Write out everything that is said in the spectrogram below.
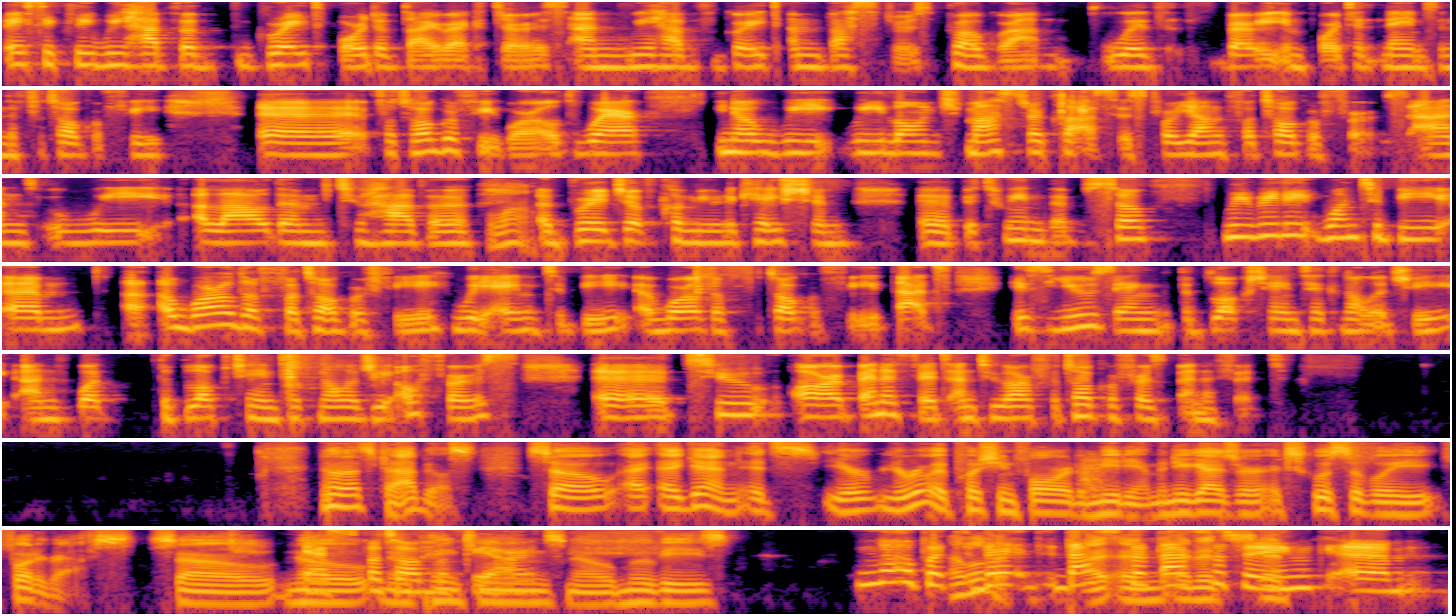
basically we have a great board of directors and we have great ambassadors program with very important names in the photography uh, photography world where you know we we launch master classes for young photographers and we allow them to have a, wow. a bridge of communication uh, between them so we really want to be um, a, a world of photography. We aim to be a world of photography that is using the blockchain technology and what the blockchain technology offers uh, to our benefit and to our photographers' benefit. No, that's fabulous. So again, it's you're you're really pushing forward a medium, and you guys are exclusively photographs. So no, yes, no paintings, art. no movies. No, but that, that's I, the, that's and the thing. Um,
